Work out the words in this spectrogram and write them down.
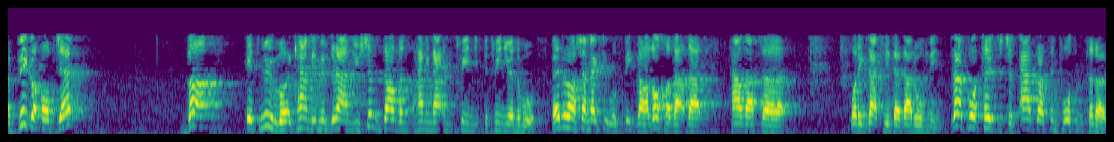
a bigger object, but it's movable, it can be moved around. You shouldn't daven having that in between between you and the wall. Be'ez Hashem next week we'll speak the halacha about that, how that, uh, what exactly that, that all means. That's what Tosfos just adds, that's important to know.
